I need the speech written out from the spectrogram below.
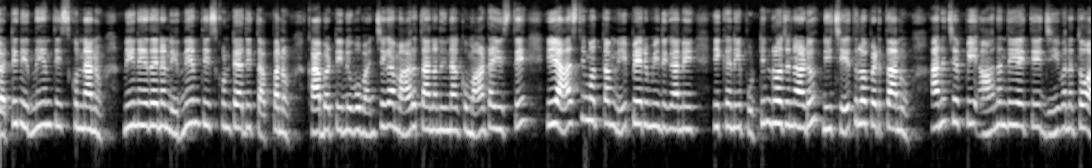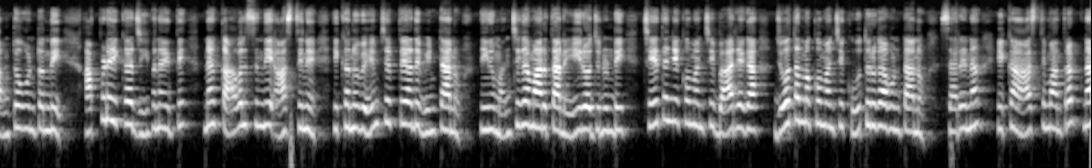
గట్టి నిర్ణయం తీసుకున్నాను. నేనేదైనా నిర్ణయం తీసుకుంటే అది తప్పను. కాబట్టి నువ్వు మంచిగా మారుతానని నాకు మాట ఇస్తే ఈ ఆస్తి మొత్తం నీ పేరు మీదుగానే ఇక నీ పుట్టినరోజు నాడు నీ చేతిలో పెడతాను అని చెప్పి ఆనంది అయితే జీవనతో అంటూ ఉంటుంది. అప్పుడే ఇక జీవన అయితే నాకు కావలసింది ఆస్తినే. ఇక నువ్వేం చెప్తే అది వింటాను. నేను మంచిగా మారుతాను. ఈ రోజు నుండి చైతన్యకు మంచి భార్యగా జ్యోతమ్మకు మంచి కూతురుగా ఉంటాను. సరేనా? ఇక ఆస్తి మాత్రం నా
